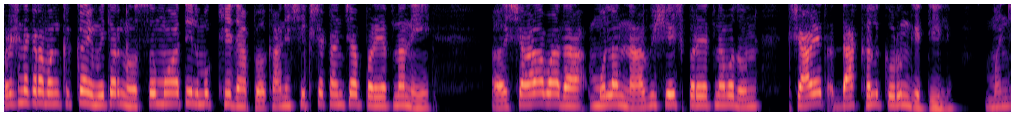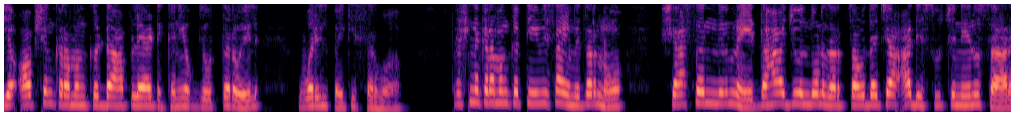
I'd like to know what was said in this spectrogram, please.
प्रश्न क्रमांक काय मित्रांनो. समूहातील मुख्याध्यापक आणि शिक्षकांच्या प्रयत्नाने शाळाबाधा मुलांना विशेष प्रयत्नामधून शाळेत दाखल करून घेतील. म्हणजे ऑप्शन क्रमांक ड आपल्या या ठिकाणी योग्य उत्तर होईल. वरीलपैकी सर्व. प्रश्न क्रमांक तेवीस आहे मित्रांनो. शासन निर्णय दहा जून दोन हजार चौदाच्या अधिसूचनेनुसार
